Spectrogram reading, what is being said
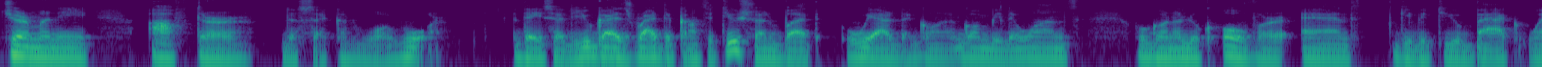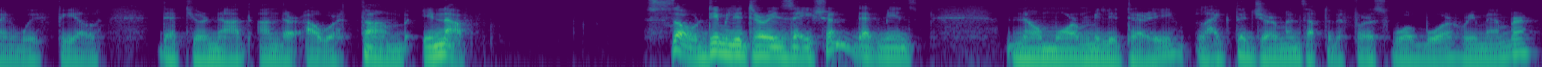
Germany after the Second World War. They said, You guys write the constitution, but we are going to be the ones going to look over and give it to you back when we feel that you're not under our thumb enough. So, demilitarization, that means no more military, like the Germans after the First World War, remember?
